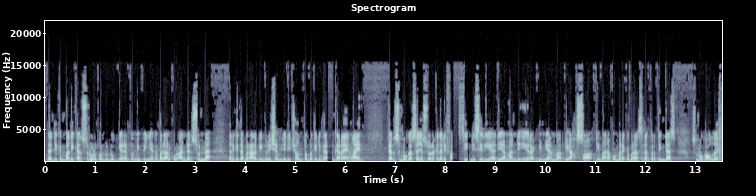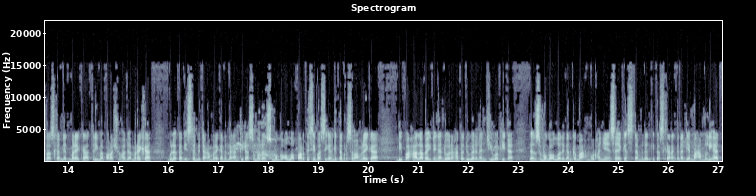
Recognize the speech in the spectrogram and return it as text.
dan dikembalikan seluruh penduduknya dan pemimpinnya kepada Al Al-Quran dan Sunnah dan kita berharap Indonesia menjadi contoh bagi negara-negara yang lain. Dan semoga saja saudara kita di Palestina, di Syria, di Yaman, di Irak, di Myanmar, di Ahsa, di mana pun mereka berada sedang tertindas. Semoga Allah ikhlaskan niat mereka, terima para syuhada mereka, mulakan Islam di tangan mereka dan tangan kita semua dan semoga Allah partisipasikan kita bersama mereka di pahala baik dengan doa dan harta juga dengan jiwa kita. Dan semoga Allah dengan kemahmurahannya yang saya akan sedang melihat kita sekarang karena dia maha melihat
